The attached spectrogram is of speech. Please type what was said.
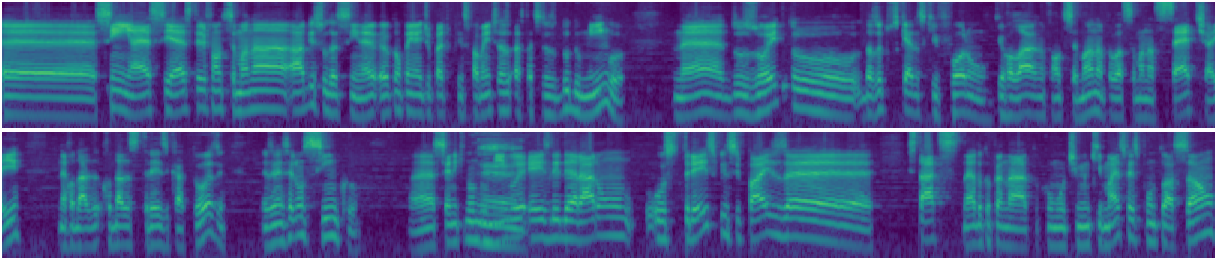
é, sim, a SS teve um final de semana absurdo, assim, né? Eu acompanhei de perto principalmente as, as partidas do domingo, né? Dos oito, das oito quedas que foram, que rolaram no final de semana, pela semana 7 aí, né? Rodadas, rodadas 13 e 14, eles venceram cinco. Né? Sendo que no é. domingo eles lideraram os três principais é, stats né, do campeonato, como o time que mais fez pontuação,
